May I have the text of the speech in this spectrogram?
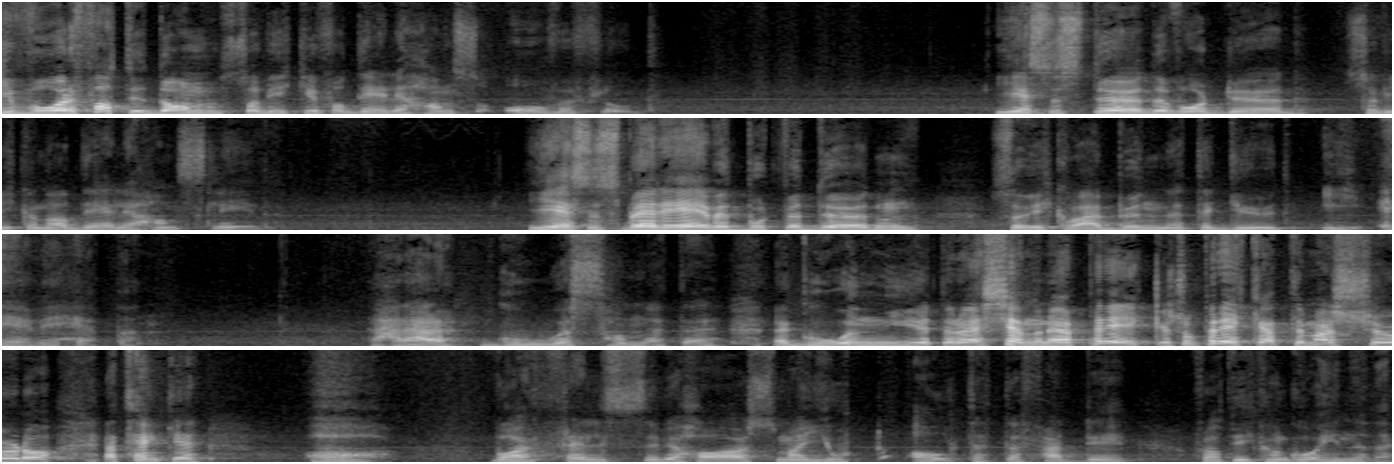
i vår fattigdom, så vi ikke får del i hans overflod. Jesus døde vår død, så vi kan ha del i hans liv. Jesus ble revet bort ved døden, så vi kan være bundet til Gud i evigheten. Dette er gode sannheter, det er gode nyheter. Og jeg kjenner Når jeg preker, så preker jeg til meg sjøl òg. Jeg tenker Å, hva en frelse vi har som har gjort alt dette ferdig for at vi kan gå inn i det.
